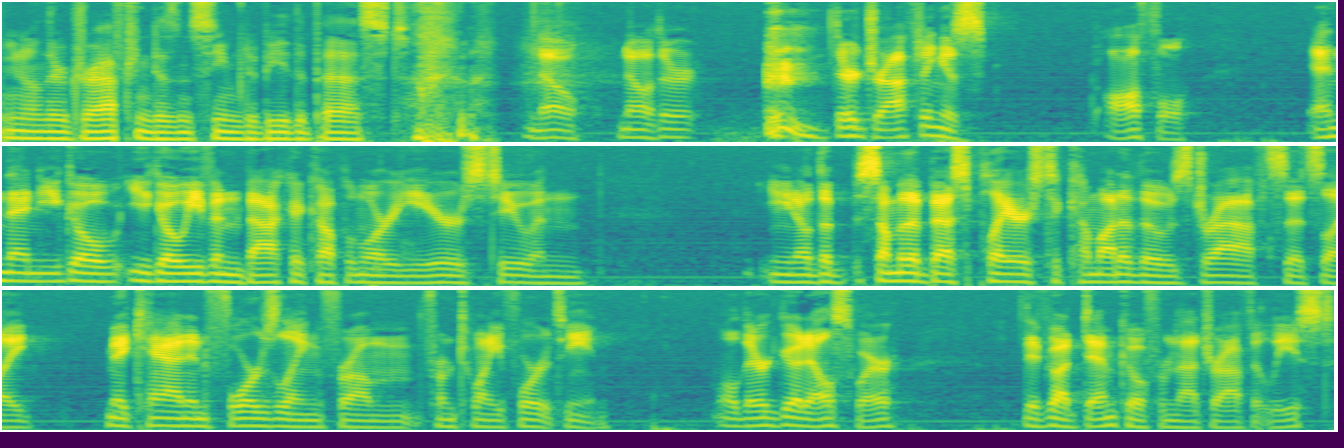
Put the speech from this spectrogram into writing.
you know their drafting doesn't seem to be the best. No, no, their their drafting is awful. And then you go you go even back a couple more years too, and you know the some of the best players to come out of those drafts. That's like McCann and Forsling from from 2014. Well, they're good elsewhere. They've got Demko from that draft at least,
